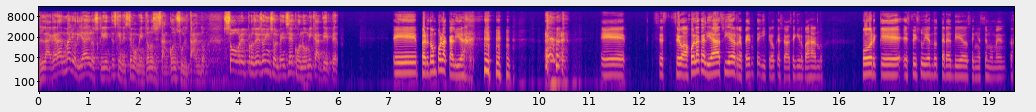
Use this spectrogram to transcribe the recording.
la gran mayoría de los clientes que en este momento nos están consultando sobre el proceso de insolvencia económica de... Eh, perdón por la calidad. Eh, se, bajó la calidad así de repente y creo que se va a seguir bajando. Porque estoy subiendo tres videos en este momento.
